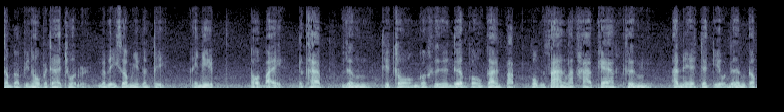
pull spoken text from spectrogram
สำหรับพี่น้องประชาชนวันนี้ก็มีมติให้ยืนต่อไปนะครับ เรื่องที่สองก็คือเรื่องของการปรับโครงสร้างราคาแก๊สซึ่ง อันนี้จะเกี่ยวเนื่องกับ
